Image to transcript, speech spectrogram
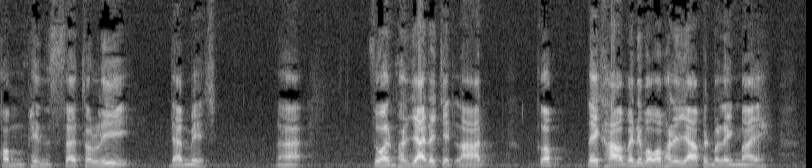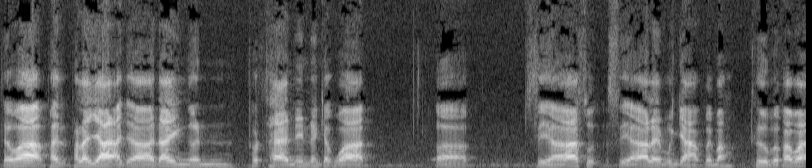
compensatory damage นะฮะส่วนภรรยาได้ 7 ล้าน ก็ในข่าวไม่ได้บอกว่าภรรยาเป็นมะเร็งไหม แต่ว่าภรรยาอาจจะได้เงินทดแทนนี่เนื่องจากว่าเเสียสุเสียอะไรบางอย่างไปมั้ง คือหมายความว่า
